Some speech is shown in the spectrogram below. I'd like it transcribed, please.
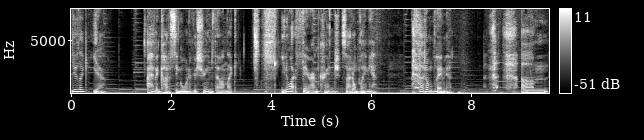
He was like, "Yeah." I haven't caught a single one of your streams though. I'm like, you know what? Fair. I'm cringe, so I don't blame you. I don't blame you. um,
